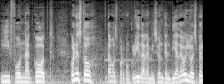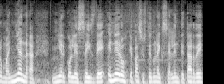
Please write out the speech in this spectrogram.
y Fonacot. Con esto damos por concluida la emisión del día de hoy. Lo espero mañana, miércoles 6 de enero. Que pase usted una excelente tarde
